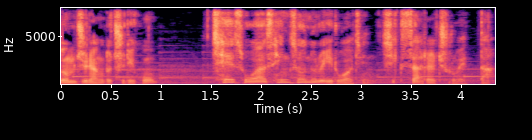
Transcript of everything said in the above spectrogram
음주량도 줄이고 채소와 생선으로 이루어진 식사를 주로 했다.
